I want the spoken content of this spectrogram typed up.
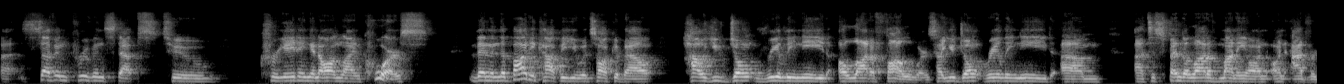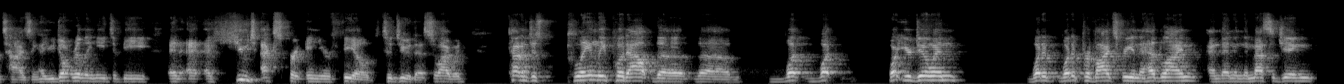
uh, seven proven steps to creating an online course, then in the body copy, you would talk about how you don't really need a lot of followers, how you don't really need um, uh, to spend a lot of money on, on advertising, how you don't really need to be an, a, a, huge expert in your field to do this. So I would kind of just plainly put out the, the what, what, what you're doing, what it, what it provides for you in the headline, and then in the messaging,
